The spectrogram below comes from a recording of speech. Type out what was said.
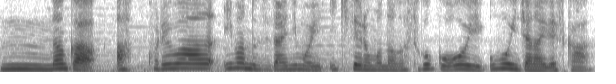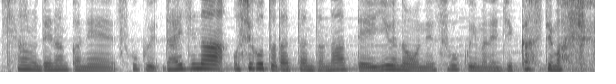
うんなんかあこれは今の時代にも生きてるものがすごく多い多いじゃないですか。なのでなんかねすごく大事なお仕事だったんだなっていうのをねすごく今ね実感してます。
